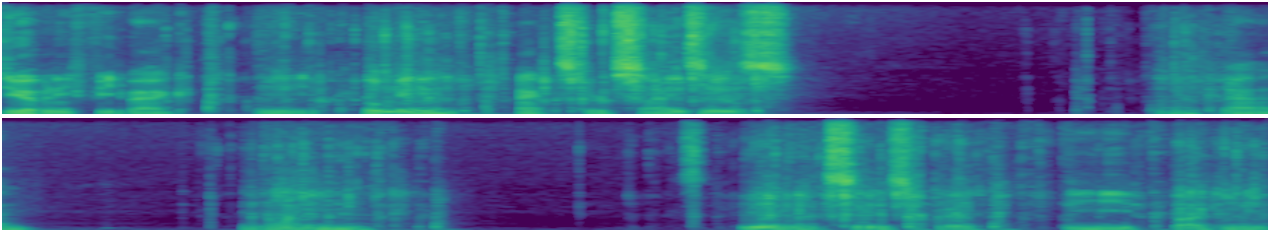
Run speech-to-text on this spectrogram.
do you have any feedback? The coding exercises had annoying experiences with debugging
